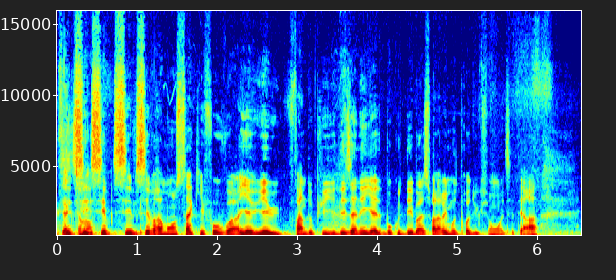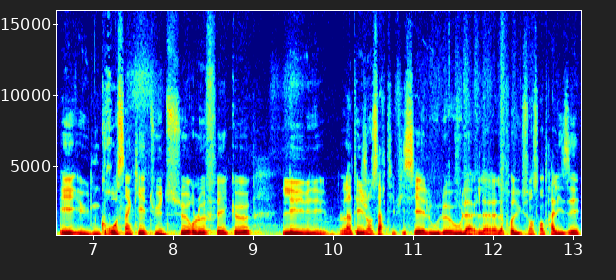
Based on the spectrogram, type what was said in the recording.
C'est vraiment ça qu'il faut voir. Il y, a, il y, a, eu, enfin, depuis des années, il y a beaucoup de débats sur la remote production, etc. Et une grosse inquiétude sur le fait que l'intelligence artificielle ou, le, ou la, production centralisée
